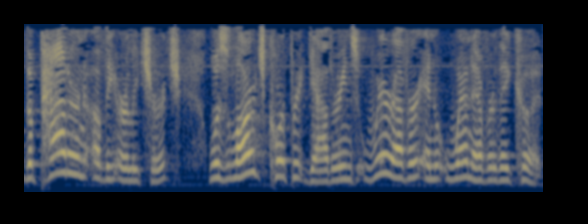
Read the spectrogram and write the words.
the pattern of the early church was large corporate gatherings wherever and whenever they could.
